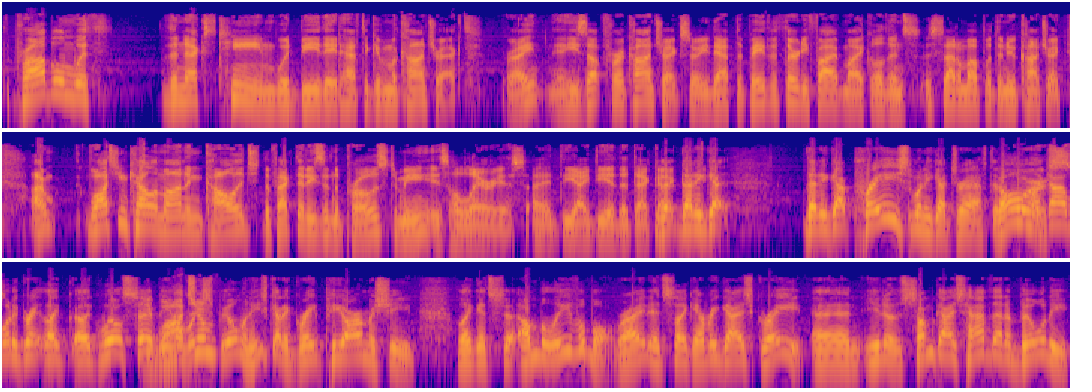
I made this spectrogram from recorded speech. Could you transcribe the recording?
The problem with the next team would be they'd have to give him a contract, right? He's up for a contract, so you'd have to pay the 35, Michael, then set him up with a new contract. I'm watching Mond in college. The fact that he's in the pros to me is hilarious. Uh, the idea that that guy that, that he got that he got praised when he got drafted. oh my God, what a great like like Will said. You, you know, Rick him? Spielman, he's got a great PR machine. Like it's unbelievable, right? It's like every guy's great, and you know some guys have that ability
